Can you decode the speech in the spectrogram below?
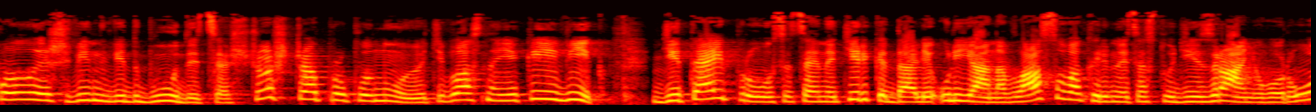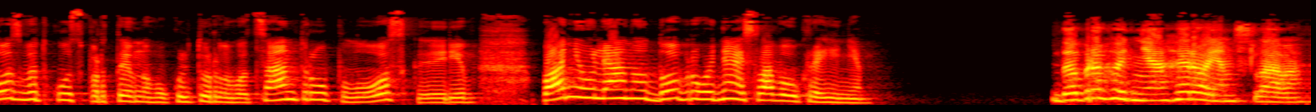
коли ж він відбудеться, що ще пропонують, і власне який вік дітей про усе це не тільки далі Ульяна Власова, керівниця студії з раннього розвитку спортивного культурного центру Плоскирів. Пані Уляно, доброго дня і слава Україні! Доброго дня, героям слава!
